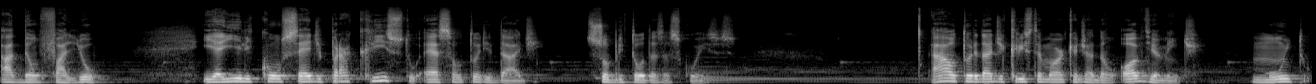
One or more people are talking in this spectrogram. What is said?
Adão falhou. E aí ele concede para Cristo essa autoridade sobre todas as coisas. A autoridade de Cristo é maior que a de Adão, obviamente. Muito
